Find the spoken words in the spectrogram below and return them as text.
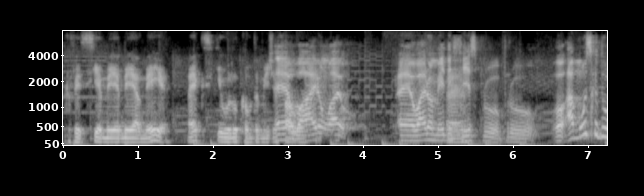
Profecia 666, né? Que, que o Lucão também já É, falou. o Iron, o, é, o Iron Maiden É. fez pro, pro. A música do.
